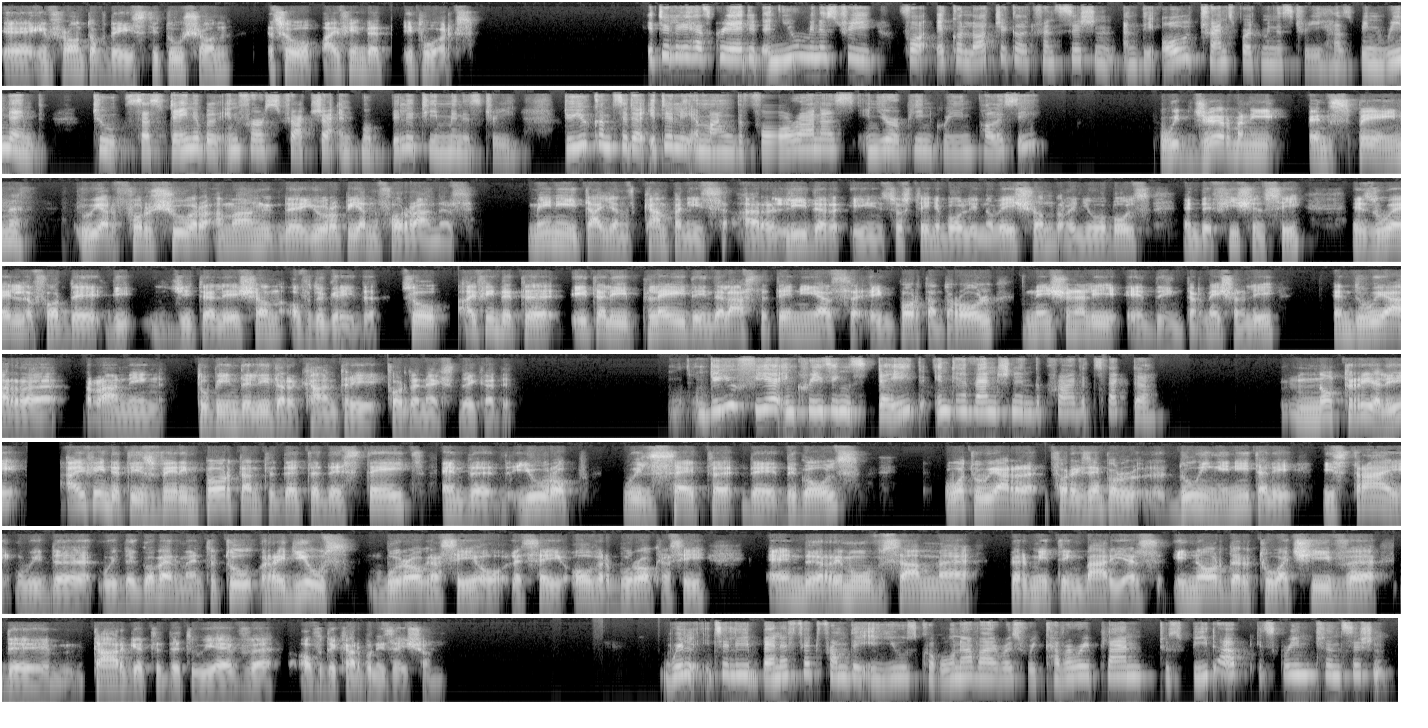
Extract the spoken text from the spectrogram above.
uh, in front of the institution so I think that it works. Italy has created a new ministry for ecological transition, and the old transport ministry has been renamed to Sustainable Infrastructure and Mobility Ministry. Do you consider Italy among the forerunners in European green policy? With Germany and Spain, we are for sure among the European forerunners. Many Italian companies are leader in sustainable innovation, renewables, and efficiency, as well for the digitalization of the grid. So I think that uh, Italy played in the last 10 years an important role nationally and internationally, and we are uh, running to be in the leader country for the next decade. Do you fear increasing state intervention in the private sector? Not really. I think that it is very important that the state and Europe will set uh, the, the goals. What we are, for example, doing in Italy is try with the, with the government to reduce bureaucracy or let's say over bureaucracy and remove some uh, permitting barriers in order to achieve uh, the um, target that we have uh, of decarbonization. Will Italy benefit from the EU's coronavirus recovery plan to speed up its green transition?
